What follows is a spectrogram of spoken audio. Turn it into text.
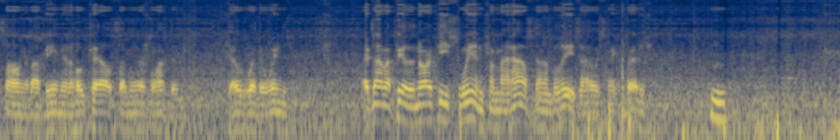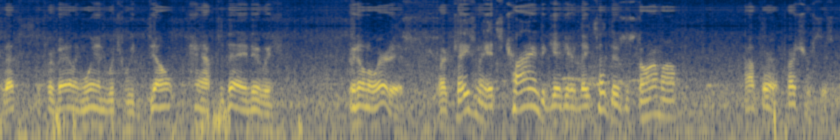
song about being in a hotel somewhere wanting to go where the wind is. Every time I feel the northeast wind from my house down in Belize, I always think Freddie. Hmm. Prevailing wind, which we don't have today, do we? We don't know where it is. But occasionally it's trying to get here. They said there's a storm off out there, a pressure system,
